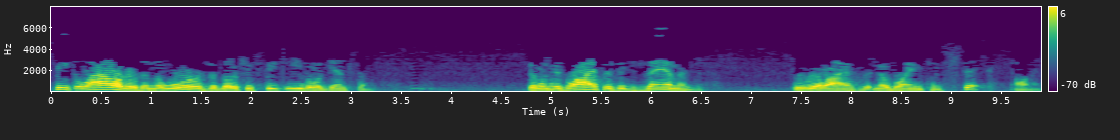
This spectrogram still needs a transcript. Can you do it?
speak louder than the words of those who speak evil against him. That when his life is examined, we realize that no blame can stick on him.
